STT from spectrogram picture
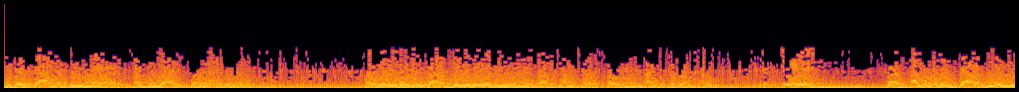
พุทธเจ้ามาดีแน่พระบุญญาคนนั้นพระเจ้พระเจ้าดีหรือดีในการทำต่อเขาให้ท่านทุกท่านก็ทำพระเจ้าไม่มี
